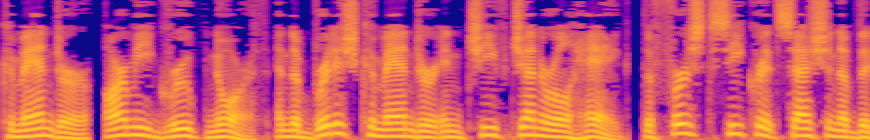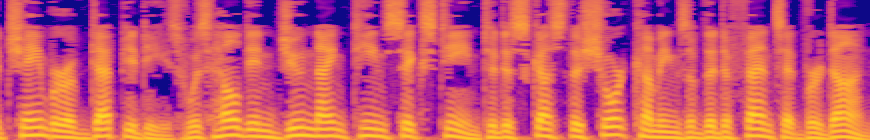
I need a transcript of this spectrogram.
commander, Army Group North and the British Commander-in-Chief General Haig. The first secret session of the Chamber of Deputies was held in June 1916 to discuss the shortcomings of the defence at Verdun.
